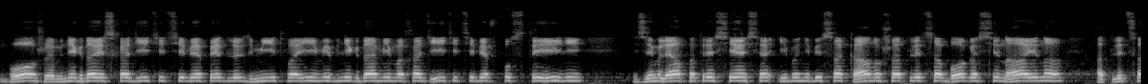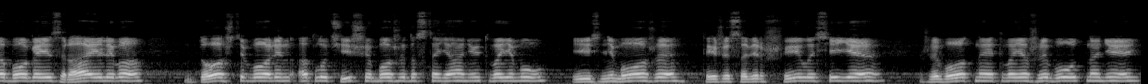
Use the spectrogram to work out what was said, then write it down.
Боже, внегда исходите Тебе пред людьми Твоими, внегда мимо ходите Тебе в пустыне, земля потрясеся, ибо небеса кануш от лица Бога Синаина, от лица Бога Израилева, дождь волен отлучиши Боже достоянию Твоему, изнеможе, Ты же совершила сие, животные Твоя живут на ней,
